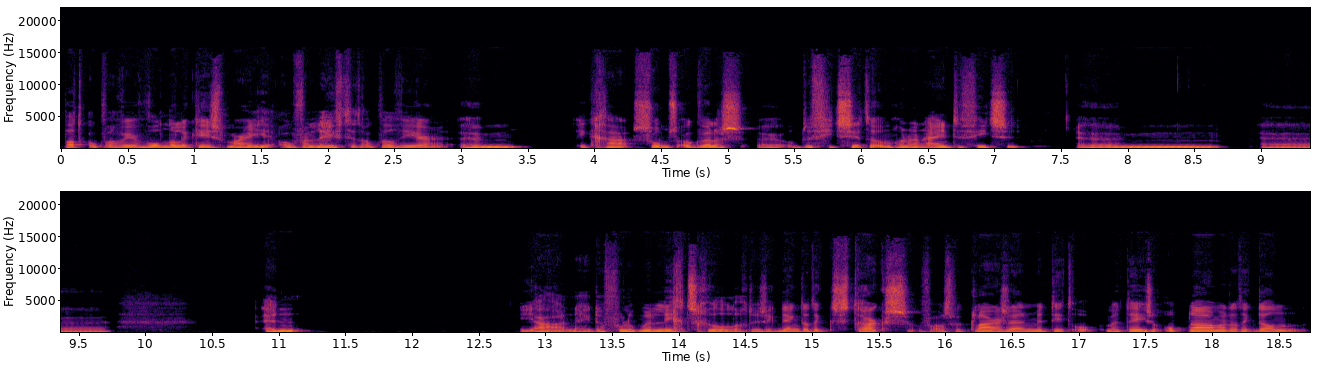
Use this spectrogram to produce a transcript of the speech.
Wat ook wel weer wonderlijk is, maar je overleeft het ook wel weer. Ehm, ik ga soms ook wel eens uh, op de fiets zitten om gewoon een eind te fietsen. Uh, en ja, nee, dan voel ik me licht schuldig. Dus ik denk dat ik straks, of als we klaar zijn met, dit met deze opname, dat ik dan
